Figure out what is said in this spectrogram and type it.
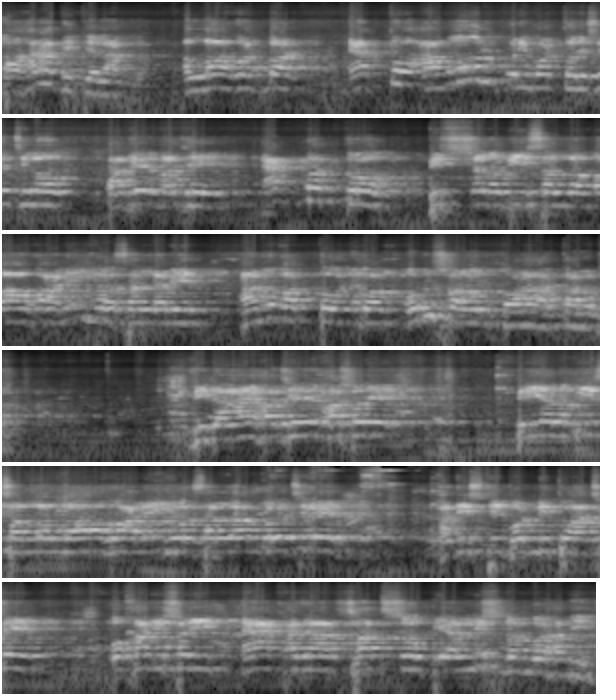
পাহারা দিতে লাগল। আল্লাহ আকবার, এত আমূল পরিবর্তন এসেছিল, তাদের মাঝে একমাত্র বিশ্বনবী সাল্লাল্লাহু আলাইহি ওয়াসাল্লামের আনুগত্য এবং অনুসরণ করার কারণে। বিদায় হজের ভাষণে প্রিয় নবী সাল্লাল্লাহু আলাইহি ওয়াসাল্লাম বলেছিলেন, হাদিসটি বর্ণিত আছে বুখারী শরীফ 1742 নম্বর হাদিস।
